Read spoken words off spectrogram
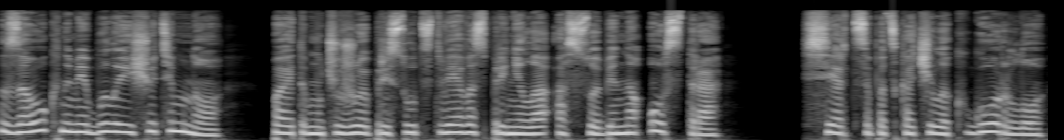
за окнами было еще темно, поэтому чужое присутствие восприняла особенно остро. Сердце подскочило к горлу,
